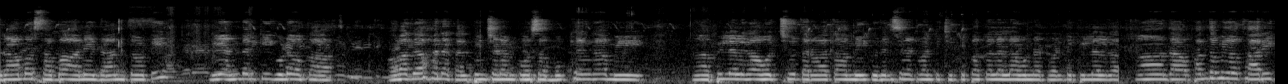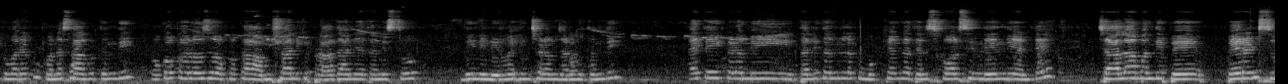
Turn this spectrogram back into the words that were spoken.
గ్రామ సభ అనే దాంతో మీ అందరికీ కూడా ఒక అవగాహన కల్పించడం కోసం ముఖ్యంగా మీ పిల్లలు కావచ్చు తర్వాత మీకు తెలిసినటువంటి చుట్టుపక్కలలో ఉన్నటువంటి పిల్లలుగా పంతొమ్మిదవ తారీఖు వరకు కొనసాగుతుంది. ఒక్కొక్క రోజు ఒక్కొక్క అంశానికి ప్రాధాన్యతనిస్తూ దీన్ని నిర్వహించడం జరుగుతుంది. అయితే ఇక్కడ మీ తల్లిదండ్రులకు ముఖ్యంగా తెలుసుకోవాల్సింది ఏంటి అంటే చాలామంది పే పేరెంట్స్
